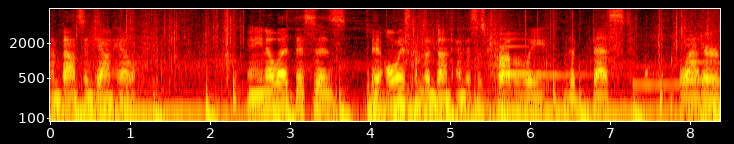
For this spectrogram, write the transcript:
I'm bouncing downhill. And you know what? This is it always comes undone, and this is probably the best bladder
